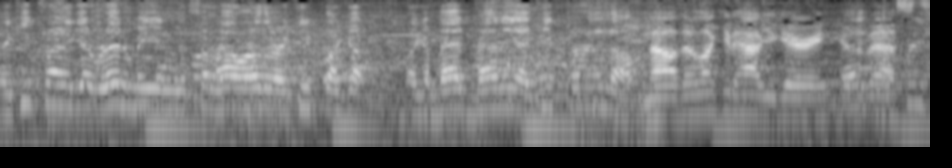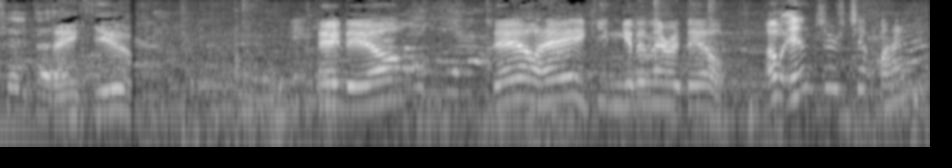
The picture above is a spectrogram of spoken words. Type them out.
They keep trying to get rid of me, and somehow or other, I keep like a like a bad penny. I keep turning up. No, they're lucky to have you, Gary. You're the Thank you, best. appreciate that. Thank you. Hey, Dale. Dale, hey, you can get in there with Dale. Oh, and there's Chip behind you.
